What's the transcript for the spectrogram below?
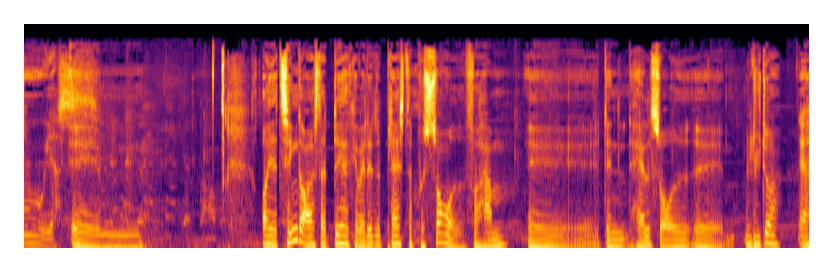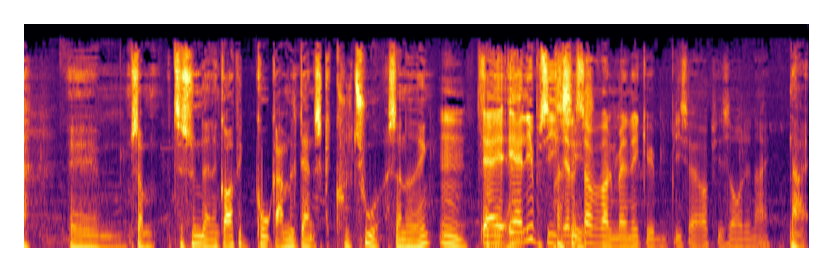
Uh, yes. Øhm, og jeg tænker også, at det her kan være lidt et plaster på såret for ham, øh, den halvsårede øh, lytter, Ja. øh, som til synligheden går op i god gammel dansk kultur og sådan noget, ikke? Mm. Ja, Fordi ja, lige præcis. præcis. Ellers så vil man ikke blive så ophidset over det, nej. Nej.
